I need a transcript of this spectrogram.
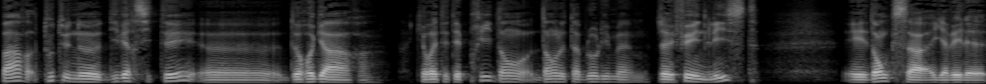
par toute une diversité euh, de regards qui auraient été pris dans le tableau lui-même. J'avais fait une liste et donc ça, il y avait le,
